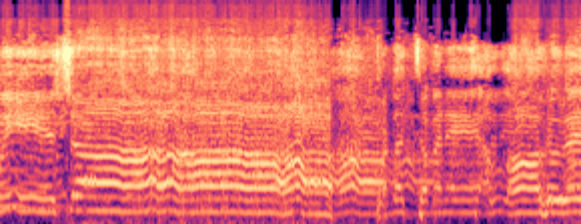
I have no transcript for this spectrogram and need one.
മയ്യശാ. പടച്ചവനെ അള്ളാഹുവേ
